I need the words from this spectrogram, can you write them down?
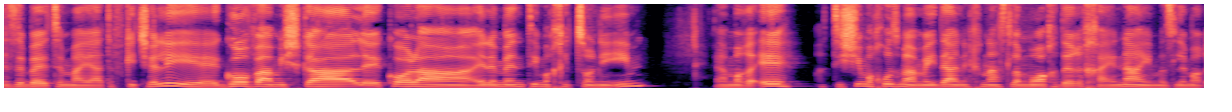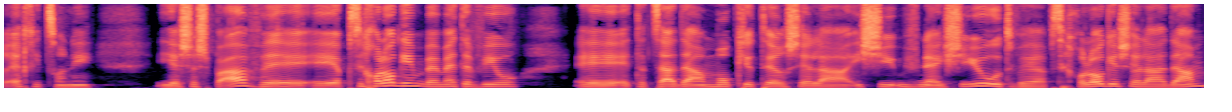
אז זה בעצם היה התפקיד שלי, גובה, המשקל, כל האלמנטים החיצוניים. המראה, 90% מהמידע נכנס למוח דרך העיניים, אז למראה חיצוני יש השפעה, והפסיכולוגים באמת הביאו אה, את הצד העמוק יותר של האישי, מבנה האישיות והפסיכולוגיה של האדם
